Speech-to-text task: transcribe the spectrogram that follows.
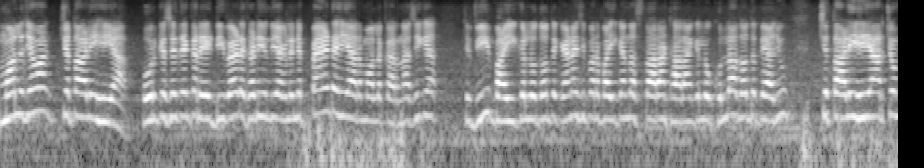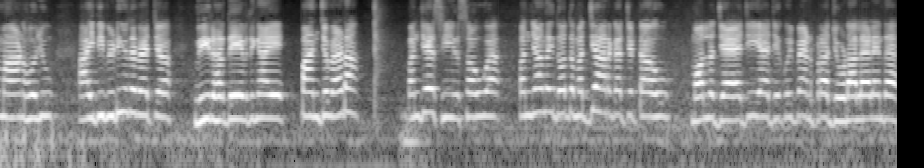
ਮੁੱਲ ਜਮਾਂ 44000 ਹੋਰ ਕਿਸੇ ਦੇ ਘਰੇ ਏਡੀ ਵੈੜ ਖੜੀ ਹੁੰਦੀ, ਅਗਲੇ ਨੇ 65000 ਮੁੱਲ ਕਰਨਾ ਸੀਗਾ ਤੇ 20 22 ਕਿਲੋ ਦੁੱਧ ਕਹਿਣਾ ਸੀ, ਪਰ ਬਾਈ ਕਹਿੰਦਾ 17 18 ਕਿਲੋ ਖੁੱਲਾ ਦੁੱਧ ਪਿਆ ਜੂ 44000 ਚੋਂ ਮਾਣ ਹੋ ਜੂ। ਅੱਜ ਦੀ ਵੀਡੀਓ ਦੇ ਵਿੱਚ ਵੀਰ ਹਰਦੇਵ ਦੀਆਂ ਇਹ ਪੰਜ ਵੈੜਾਂ, ਪੰਜੇ ਸੀਲ ਸੌ ਆ, ਪੰਜਾਂ ਦਾ ਹੀ ਦੁੱਧ ਮੱਝਾਂ ਵਰਗਾ ਚਿੱਟਾ ਹੋਊ, ਮੁੱਲ ਜਾਇਜ਼ ਹੀ ਆ, ਜੇ ਕੋਈ ਭੈਣ ਭਰਾ ਜੋੜਾ ਲੈ ਲੈਂਦਾ,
